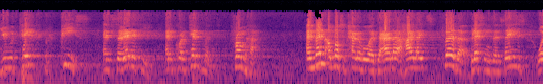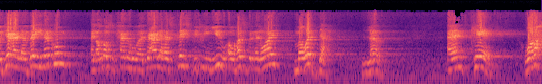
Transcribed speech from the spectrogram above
you would take peace and serenity and contentment from her. And then Allah subhanahu wa ta'ala highlights further blessings and says, وَجَعَلَ بَيْنَكُمْ And Allah subhanahu wa ta'ala has placed between you, O husband and wife, mawaddah, love. and care, wa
